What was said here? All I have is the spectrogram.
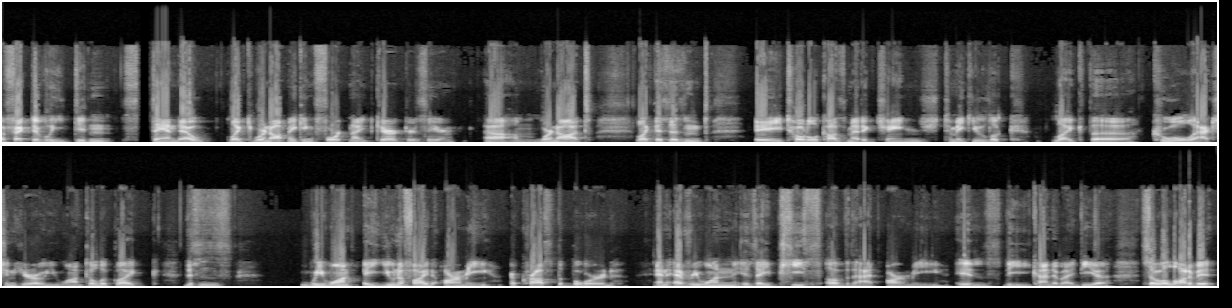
effectively didn't stand out. Like, we're not making Fortnite characters here. Um, we're not, like, this isn't a total cosmetic change to make you look like the cool action hero you want to look like. This is, we want a unified army across the board. And everyone is a piece of that army, is the kind of idea. So a lot of it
